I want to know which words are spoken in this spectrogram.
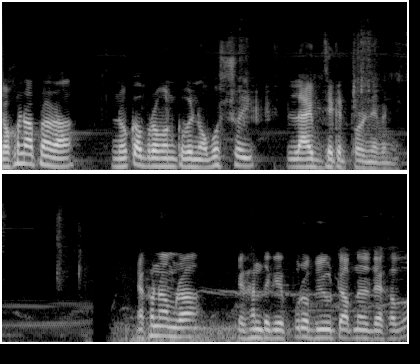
যখন আপনারা নৌকা ভ্রমণ করবেন, অবশ্যই লাইফ জ্যাকেট পরে নেবেন। এখন আমরা এখান থেকে পুরো ভিউটা আপনাদের দেখাবো।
